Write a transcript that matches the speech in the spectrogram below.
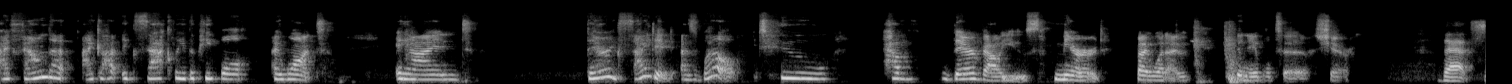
I found that I got exactly the people I want. And they're excited as well to have their values mirrored by what I've been able to share. That's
